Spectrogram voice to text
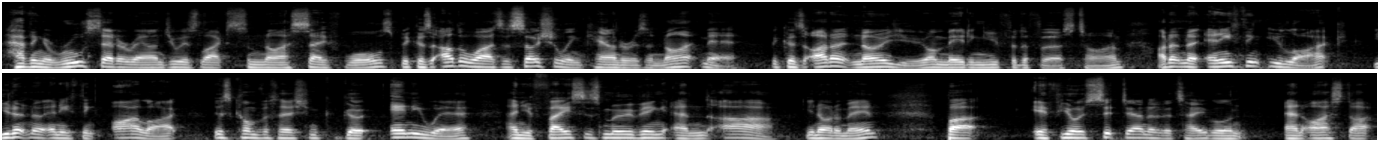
having a rule set around you is like some nice safe walls. Because otherwise, a social encounter is a nightmare. Because I don't know you, I'm meeting you for the first time. I don't know anything you like. You don't know anything I like. This conversation could go anywhere, and your face is moving, and ah, you know what I mean. But if you sit down at a table and, and I start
